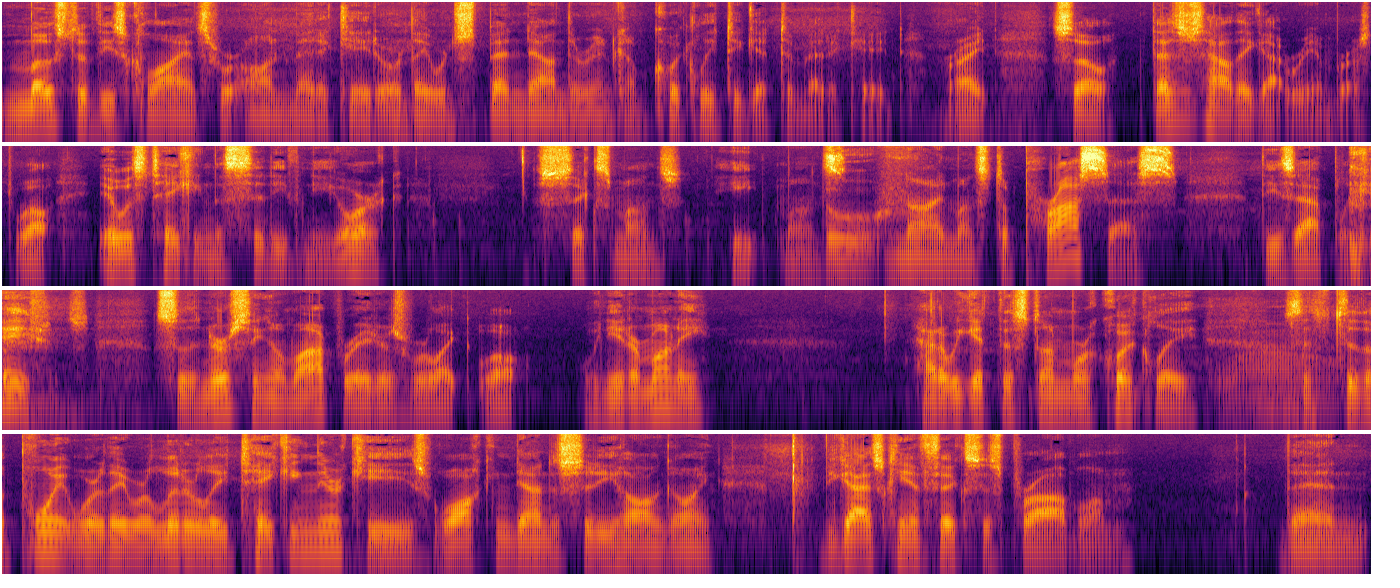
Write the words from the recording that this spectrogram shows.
most of these clients were on Medicaid, or they would spend down their income quickly to get to Medicaid. Right. So this is how they got reimbursed. Well, it was taking the city of New York six months, eight months, Oof. nine months to process these applications. so the nursing home operators were like, well, we need our money. How do we get this done more quickly? So to the point where they were literally taking their keys, walking down to City Hall and going, if you guys can't fix this problem, then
